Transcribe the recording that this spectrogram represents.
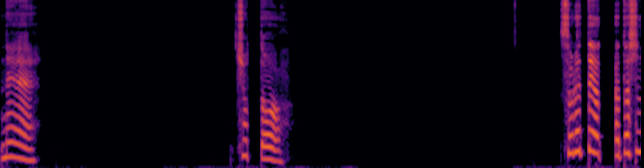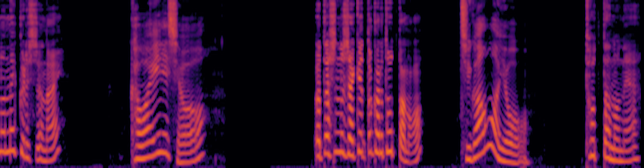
ねえ。ちょっと。それって私のネックレスじゃない？可愛いでしょ？私のジャケットから撮ったの？違うわよ。撮ったのね。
